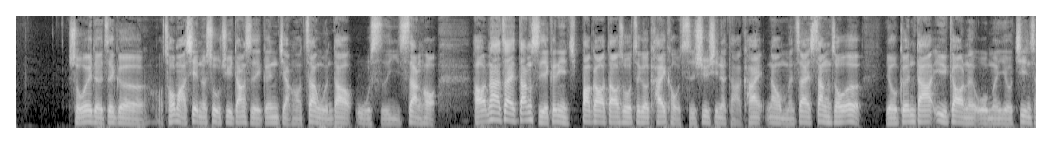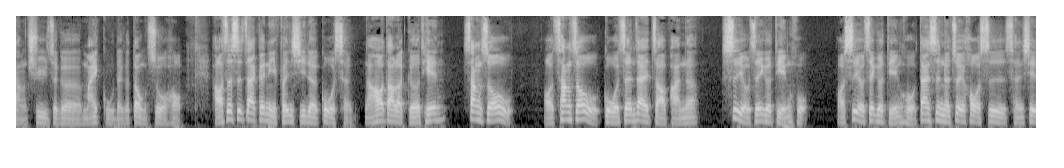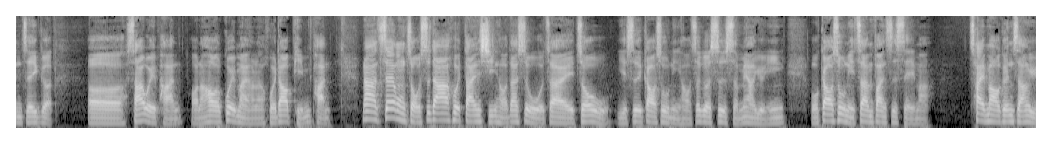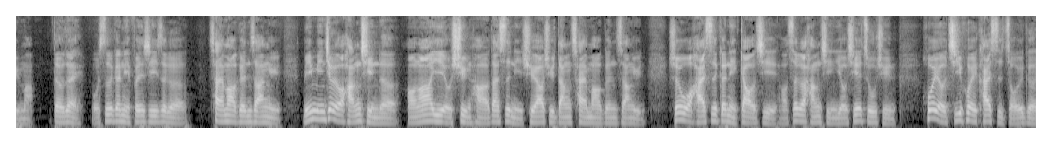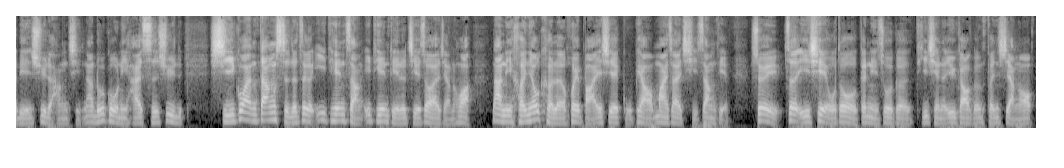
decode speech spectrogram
所谓的这个筹码线的数据，当时也跟你讲哈，站稳到五十以上哈。好，那在当时也跟你报告到说这个开口持续性的打开。那我们在上周二有跟大家预告呢，我们有进场去这个买股的一个动作哈。好，这是在跟你分析的过程。然后到了隔天上周五哦，上周五果真在早盘呢是有这个点火哦，是有这个点火，但是呢最后是呈现这个。呃，杀尾盘哦，然后柜买呢回到平盘，那这种走势大家会担心哈，但是我在周五也是告诉你哈，这个是什么样的原因？我告诉你战犯是谁嘛？蔡瑁跟张宇嘛，对不对？我是跟你分析这个蔡瑁跟张宇，明明就有行情的哦，然后也有讯号，但是你却要去当蔡瑁跟张宇，所以我还是跟你告诫哦，这个行情有些族群。会有机会开始走一个连续的行情。那如果你还持续习惯当时的这个一天涨一天跌的节奏来讲的话，那你很有可能会把一些股票卖在起涨点。所以这一切我都有跟你做个提前的预告跟分享哦。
